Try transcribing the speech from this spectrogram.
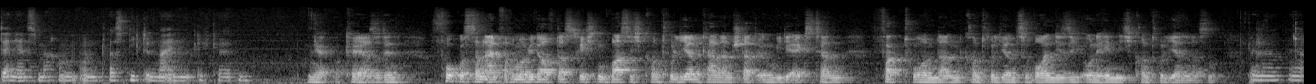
denn jetzt machen und was liegt in meinen Möglichkeiten. Ja, okay, also den Fokus dann einfach immer wieder auf das richten, was ich kontrollieren kann, anstatt irgendwie die externen Faktoren dann kontrollieren zu wollen, die sich ohnehin nicht kontrollieren lassen. Genau, ja.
